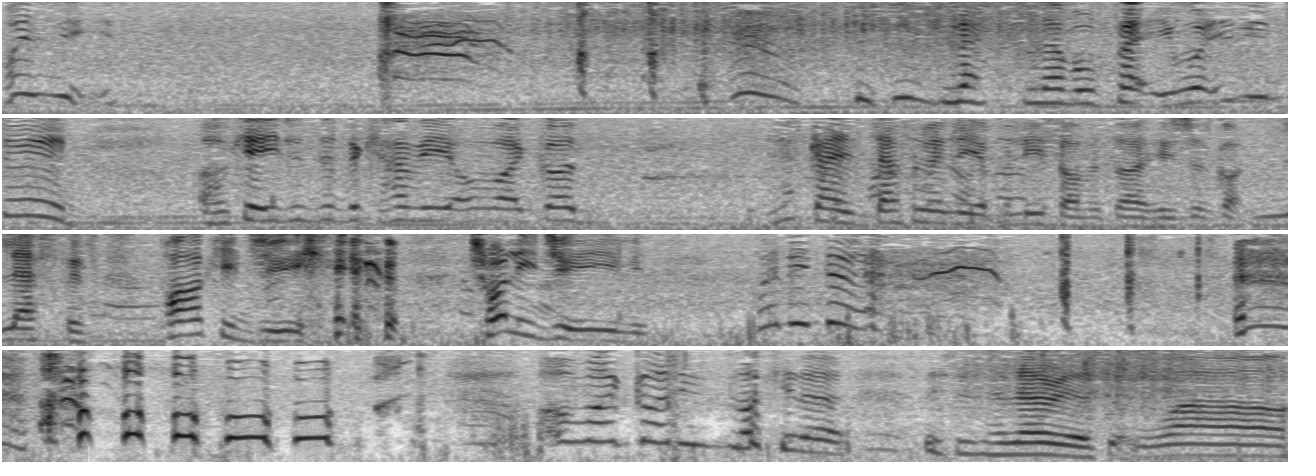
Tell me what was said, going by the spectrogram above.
What is he? this is next level petty. What is he doing? Okay, he just did the cami. Oh my god. This guy is definitely a police officer who's just got left with parking duty, trolley duty even. What did he do? oh my god, he's blocking her. This is hilarious. Wow.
